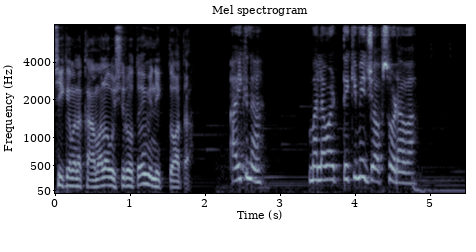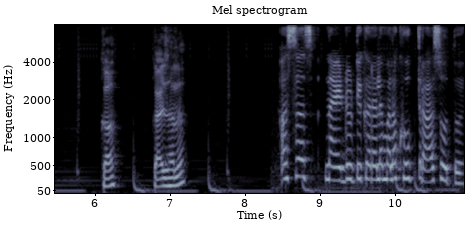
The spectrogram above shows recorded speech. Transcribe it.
ठीक आहे मला कामाला उशीर होतोय मी निघतो आता. ऐक ना मला वाटते की मी जॉब सोडावा. का? काय झालं? असंच नाईट ड्युटी करायला मला खूप त्रास होतोय.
